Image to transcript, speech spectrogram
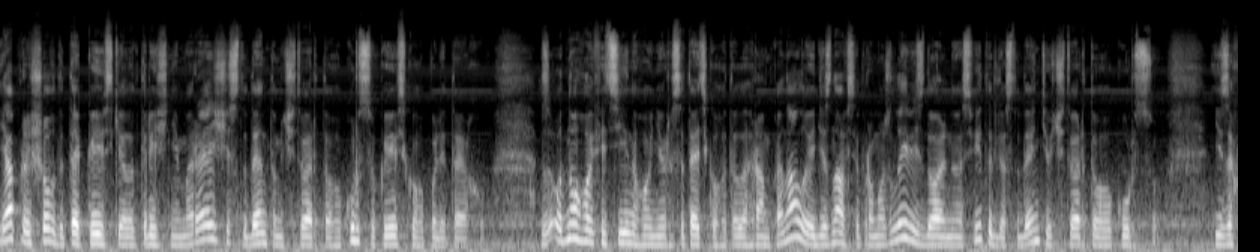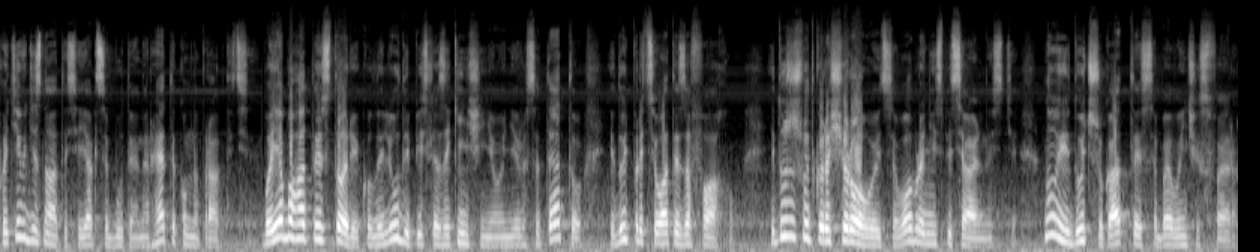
Я прийшов до ТЕК Київські електричні мережі студентом 4 курсу Київського політеху. З одного офіційного університетського телеграм-каналу я дізнався про можливість дуальної освіти для студентів 4 курсу і захотів дізнатися, як це бути енергетиком на практиці. Бо є багато історій, коли люди після закінчення університету йдуть працювати за фахом і дуже швидко розчаровуються в обраній спеціальності, ну і йдуть шукати себе в інших сферах.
